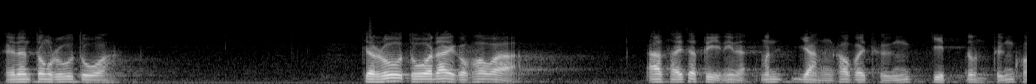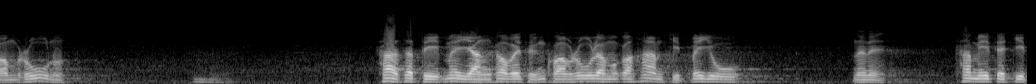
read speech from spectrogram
เพราะนั้นต้องรู้ตัว จะรู้ตัวได้ก็เพราะว่า อาศัยสตินี่แหละมันยั่งเข้าไปถึงจิตนุ่นถึงความรู้นุ่น ถ้าสติไม่ยังเข้าไปถึงความรู้แล้วมันก็ห้ามจิตไม่อยู่นั่นเองถ้ามีแต่จิต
